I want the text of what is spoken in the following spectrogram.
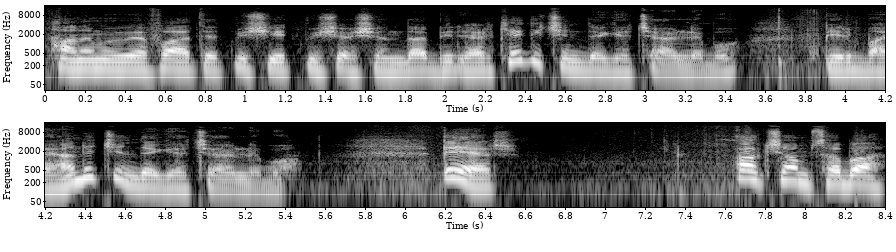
Hanımı vefat etmiş 70 yaşında bir erkek için de geçerli bu. Bir bayan için de geçerli bu. Eğer akşam sabah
